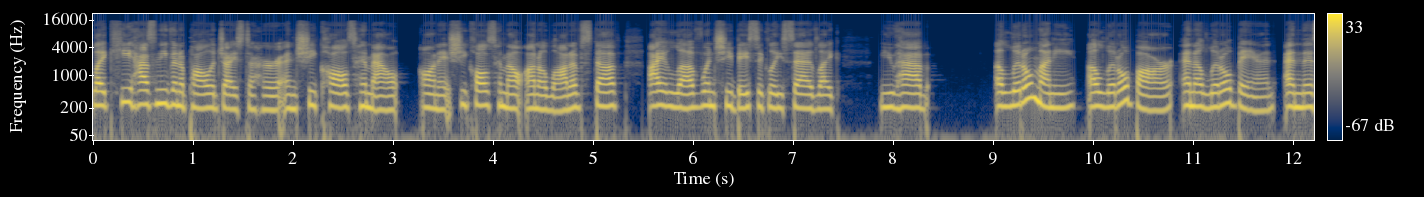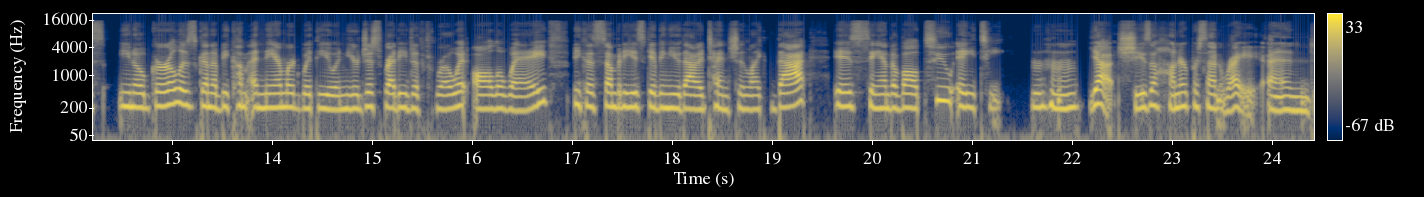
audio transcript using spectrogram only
Like he hasn't even apologized to her and she calls him out on it. She calls him out on a lot of stuff. I love when she basically said, like, you have a little money, a little bar, and a little band. And this, you know, girl is going to become enamored with you and you're just ready to throw it all away because somebody is giving you that attention. Like that is Sandoval to a T. Mm-hmm. Yeah, she's a 100% right. And,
